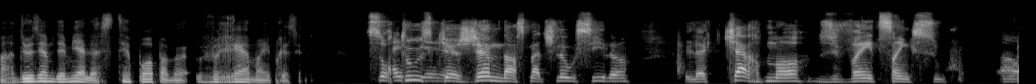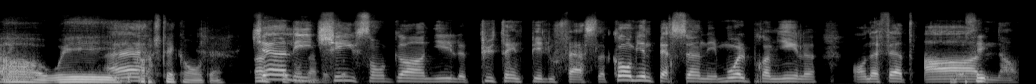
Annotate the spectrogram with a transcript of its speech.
mais en deuxième demi, elle a step up, elle m'a vraiment impressionné. Surtout, ce que j'aime dans ce match-là aussi, là, le karma du 25 sous. Ah oui, hein? ah, j'étais content. Ah, Quand les Chiefs ont gagné le putain de pile ou face, combien de personnes, et moi le premier, là, on a fait Ah non.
